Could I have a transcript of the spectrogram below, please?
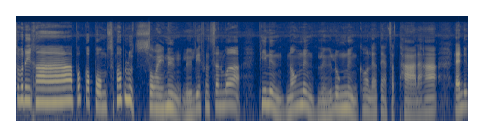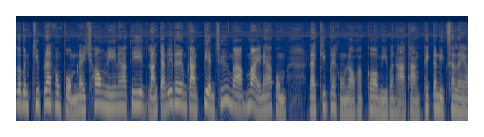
สวัสดีครับพบกับผมสุภาพบุรุษซอยหนึ่งหรือเรียกสั้นๆว่าพี่หนึ่งน้องหนึ่งหรือลุงหนึ่งก็แล้วแต่ศรัทธานะฮะและนี่ก็เป็นคลิปแรกของผมในช่องนี้นะครับที่หลังจากที่ได้ทำการเปลี่ยนชื่อมาใหม่นะครับผมและคลิปแรกของเราครับก็มีปัญหาทางเทคนิคซะแล้ว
